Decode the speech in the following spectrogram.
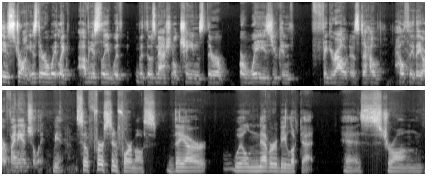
is strong? Is there a way like obviously with with those national chains there are, are ways you can figure out as to how healthy they are financially? Yeah. So first and foremost they are will never be looked at as strong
